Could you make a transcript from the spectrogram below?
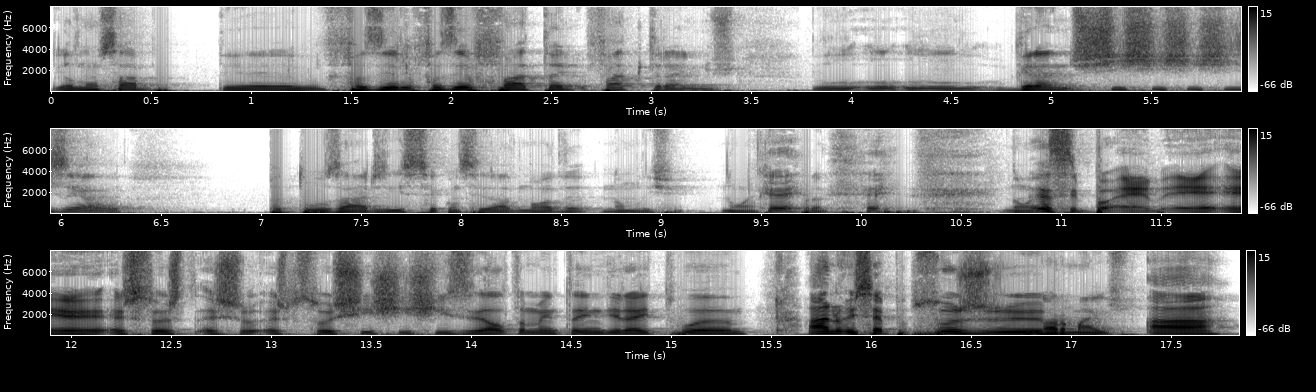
Ele não sabe. Eh, fazer fazer fato, treinos grandes XXXL para tu usares e isso ser considerado moda, não me lixem. Não é. É. Pronto. Não É, é. assim, pô, é, é- é- as, pessoas, as, as pessoas XXXL também têm direito a. Ah, não, isso é para pessoas. eh, normais. Ah,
